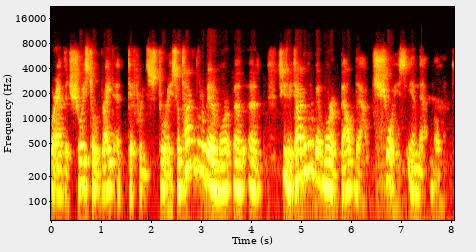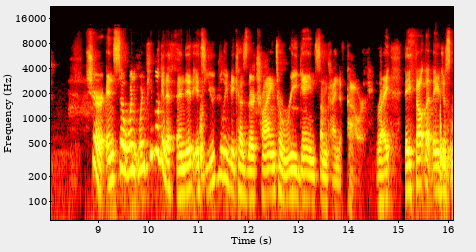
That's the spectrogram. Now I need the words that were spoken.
or I have the choice to write a different story. So talk a little bit more, uh, uh, excuse me, talk a little bit more about that choice in that moment. Sure. And so when, when people get offended, it's usually because they're trying to regain some kind of power, right? They felt that they just,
